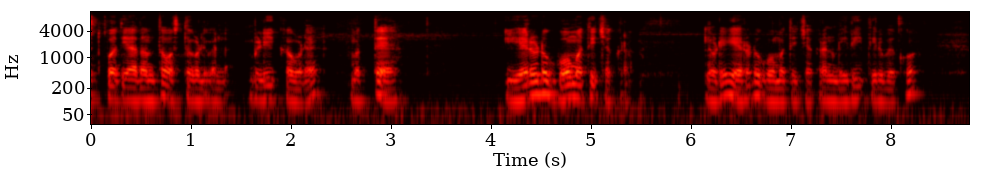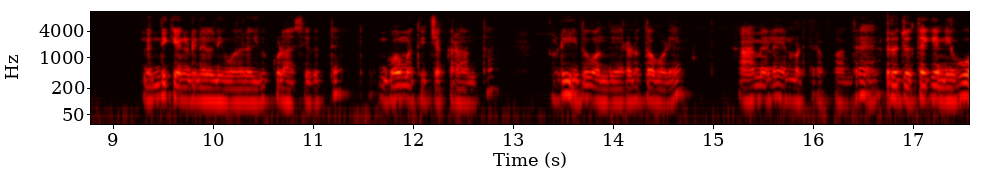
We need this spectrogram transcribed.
ಉತ್ಪತ್ತಿಯಾದಂಥ ವಸ್ತುಗಳಿವೆಲ್ಲ. ಬಿಳಿ ಕವಡೆ ಮತ್ತು ಎರಡು ಗೋಮತಿ ಚಕ್ರ. ನೋಡಿ, ಎರಡು ಗೋಮತಿ ಚಕ್ರ ನೋಡಿ, ಈ ರೀತಿ ಇರಬೇಕು. ಗಂಧಿಕೆ ಅಂಗಡಿನಲ್ಲಿ ನೀವು ಹೋದರೆ ಇದು ಕೂಡ ಸಿಗುತ್ತೆ. ಗೋಮತಿ ಚಕ್ರ ಅಂತ. ನೋಡಿ, ಇದು ಒಂದು ಎರಡು ತಗೊಳ್ಳಿ. ಆಮೇಲೆ ಏನು ಮಾಡ್ತೀರಪ್ಪ ಅಂದರೆ, ಇದರ ಜೊತೆಗೆ ನೀವು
